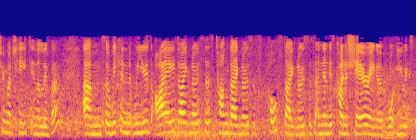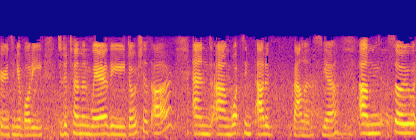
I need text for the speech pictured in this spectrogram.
too much heat in the liver. Um, so we can we use eye diagnosis, tongue diagnosis, pulse diagnosis, and then this kind of sharing of what you experience in your body to determine where the doshas are and um, what's in out of balance. Yeah. Um, so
